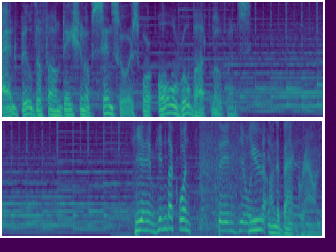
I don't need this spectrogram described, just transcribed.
and build the foundation of sensors for all robot movements. Here in the background,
